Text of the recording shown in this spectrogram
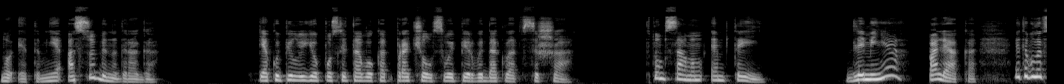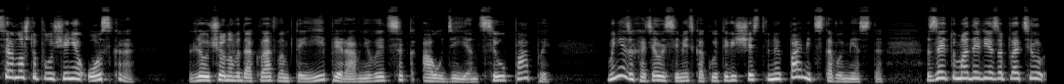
но это мне особенно дорога. Я купил ее после того, как прочел свой первый доклад в США, в том самом МТИ. Для меня, поляка, это было все равно, что получение Оскара — для ученого доклад в МТИ приравнивается к аудиенции у папы. Мне захотелось иметь какую-то вещественную память с того места. За эту модель я заплатил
